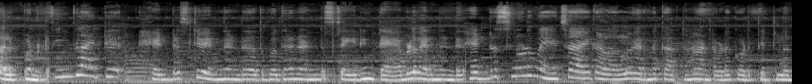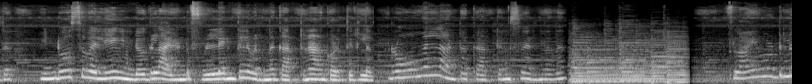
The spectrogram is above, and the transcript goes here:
വലുപ്പമുണ്ട്. സിമ്പിൾ ആയിട്ട് ഹെഡ് റെസ്റ്റ് വരുന്നുണ്ട്. അതുപോലെ തന്നെ രണ്ട് സ്റ്റൈലിംഗ് ടേബിൾ വരുന്നുണ്ട്. ഹെഡ് റെസ്റ്റിനോട് മേച്ചായ കളറിൽ വരുന്ന കർട്ടനാണ് അവിടെ കൊടുത്തിട്ടുള്ളത്. വിൻഡോസ് വലിയ വിൻഡോകളായതുകൊണ്ട് ഫുൾ ലെങ്തിൽ വരുന്ന കർട്ടനാണ് കൊടുത്തിട്ടുള്ളത്. റോമലിലാണ് കർട്ടൻസ് വരുന്നത്. ഫ്ലൈവുഡിൽ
